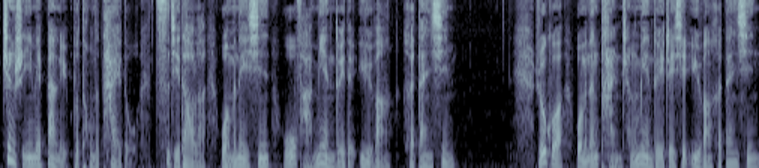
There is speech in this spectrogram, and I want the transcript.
正是因为伴侣不同的态度，刺激到了我们内心无法面对的欲望和担心。如果我们能坦诚面对这些欲望和担心，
